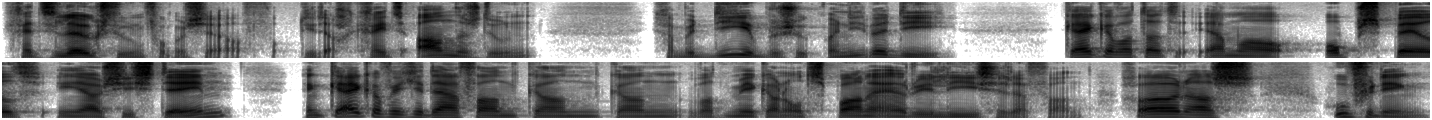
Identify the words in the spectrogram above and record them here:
Ik ga iets leuks doen voor mezelf op die dag. Ik ga iets anders doen. Ik ga bij die op bezoek, maar niet bij die. Kijken wat dat allemaal opspeelt in jouw systeem. En kijken of je daarvan kan, kan, wat meer kan ontspannen en releasen daarvan. Gewoon als oefening.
